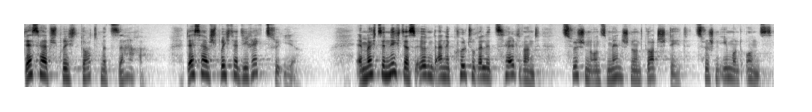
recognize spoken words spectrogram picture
Deshalb spricht Gott mit Sarah. Deshalb spricht er direkt zu ihr. Er möchte nicht, dass irgendeine kulturelle Zeltwand zwischen uns Menschen und Gott steht, zwischen ihm und uns.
